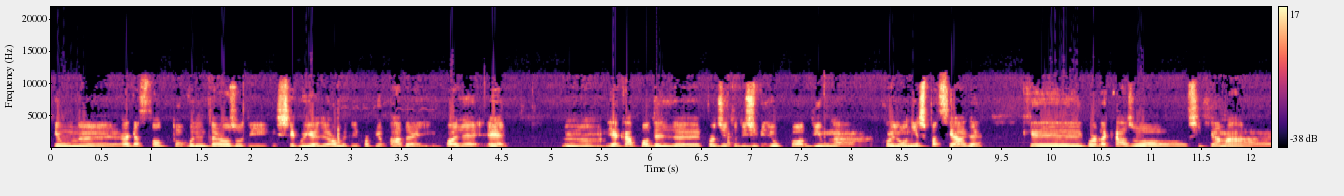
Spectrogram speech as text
che è un eh, ragazzotto volenteroso di seguire le orme del proprio padre, il quale è, mm, è a capo del progetto di sviluppo di una colonia spaziale che guarda caso si chiama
